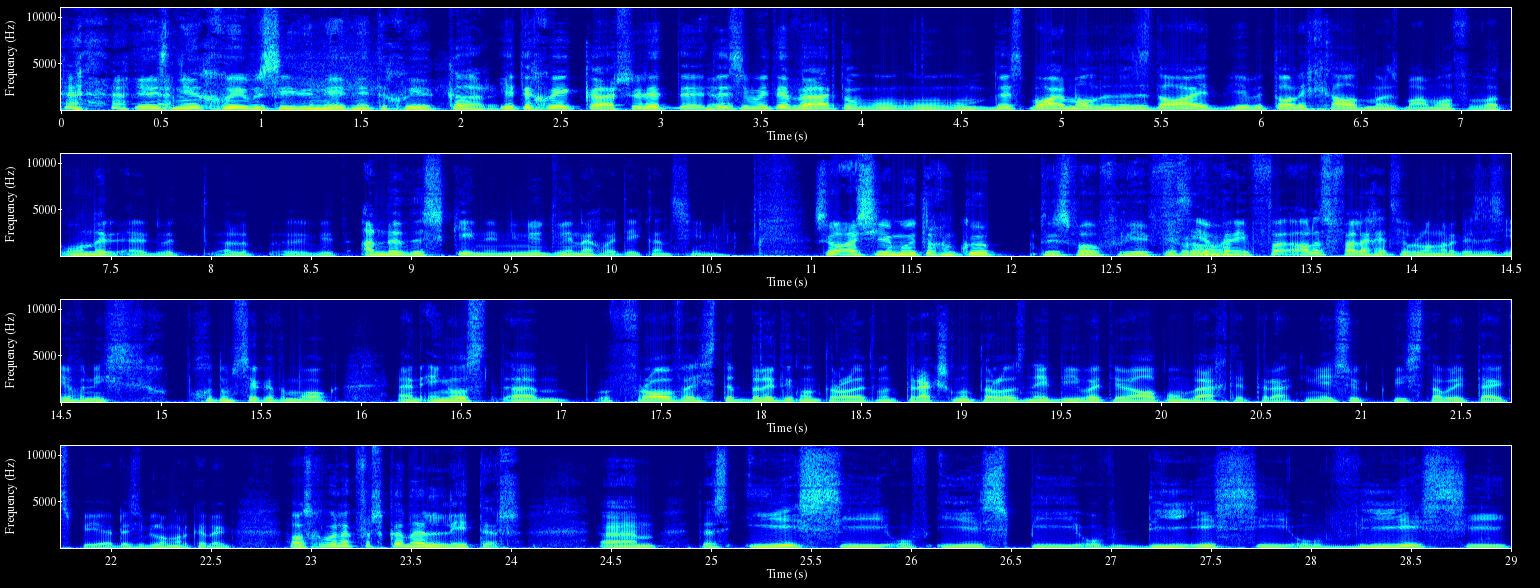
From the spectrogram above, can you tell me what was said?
jy is nie 'n goeie bestuurder net net 'n goeie kar. Jy het 'n goeie kar. So dit ja. dis jy moet werd om om om, om dis baie maal en dis daai jy betaal die geld, maar dis baie maal vir wat onder weet hulle weet under the skin en nie noodwendig wat jy kan sien nie. So as jy 'n motor gaan koop, dis waar vir jy vra. Dis een van die alles veiligheid vir belangrik is. Dis een van die goed om seker te maak. In Engels ehm um, vra of hy stability control het want traction control is net die wat jou help om weg te trek en jy soek die stabiliteitsbeheer. Dis die belangrike ding. Daar's gewoonlik verskillende letters. Ehm um, dis ESC of ESP of DSC of VSC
